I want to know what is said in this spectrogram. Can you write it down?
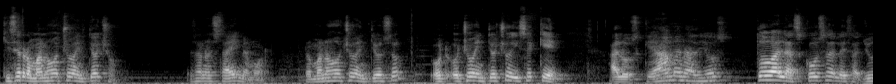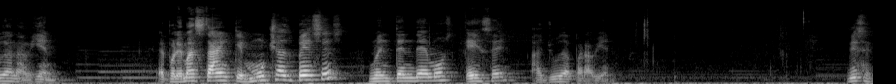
¿Qué dice Romanos 8:28? Esa no está ahí, mi amor. Romanos 8:28 8, dice que a los que aman a Dios, todas las cosas les ayudan a bien. El problema está en que muchas veces no entendemos ese ayuda para bien. Dice,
